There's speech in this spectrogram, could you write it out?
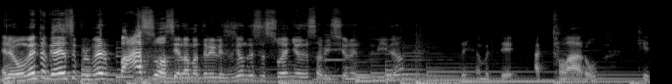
en el momento que des ese primer paso hacia la materialización de ese sueño, de esa visión en tu vida, déjame te aclaro que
